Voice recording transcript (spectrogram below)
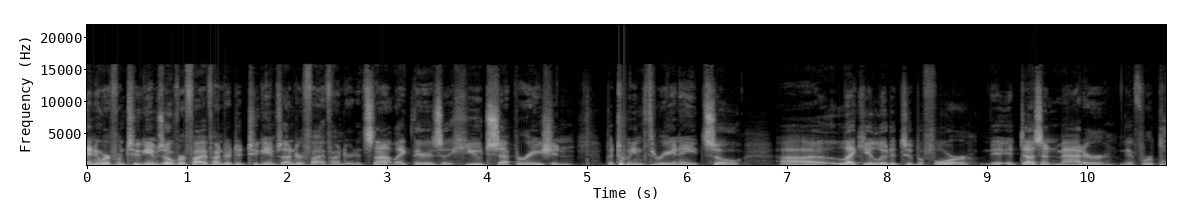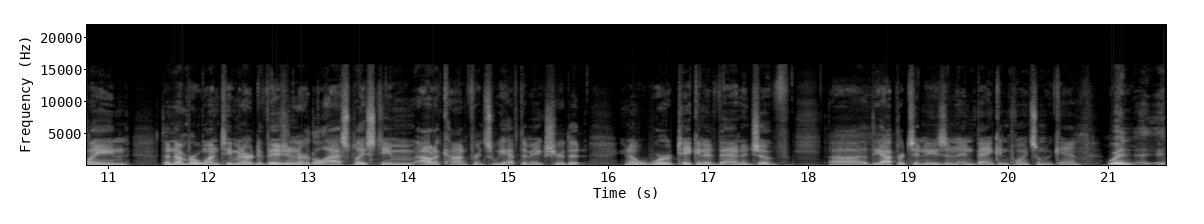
anywhere from two games over 500 to two games under 500. It's not like there's a huge separation between three and eight. So, uh, like you alluded to before, it doesn't matter if we're playing the number one team in our division or the last place team out of conference. We have to make sure that you know we're taking advantage of uh, the opportunities and, and banking points when we can. When uh,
